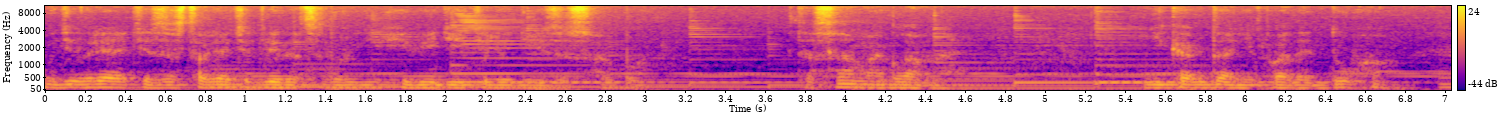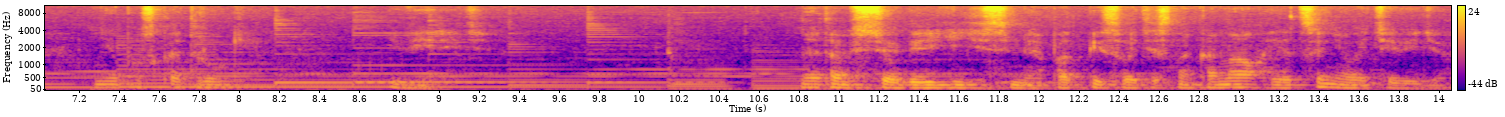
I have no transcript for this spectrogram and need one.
Удивляйте, заставляйте двигаться других и ведите людей за собой. Это самое главное. Никогда не падать духом, не опускать руки и верить. На этом все. Берегите себя, подписывайтесь на канал и оценивайте видео.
